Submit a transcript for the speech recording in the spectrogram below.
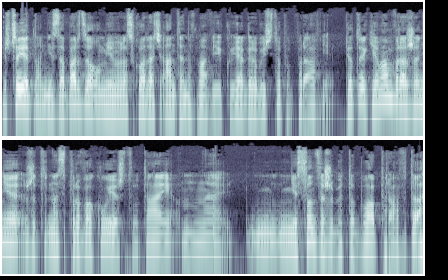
Jeszcze jedno, nie za bardzo umiem rozkładać anten w Mavicu. Jak robić to poprawnie? Piotrek, ja mam wrażenie, że ty nas prowokujesz tutaj. Mm, nie sądzę, żeby to była prawda.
